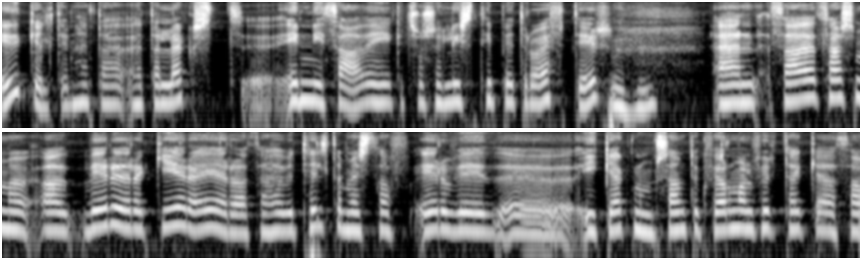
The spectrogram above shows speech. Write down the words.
yðgjöldin, þetta, þetta leggst inn í það, ég get svo sem líst því betur og eftir. Mm -hmm. en það er það sem að verið er að gera er að það hefur til dæmis, þá eru við uh, í gegnum samtök fjármálfyrirtækja þá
